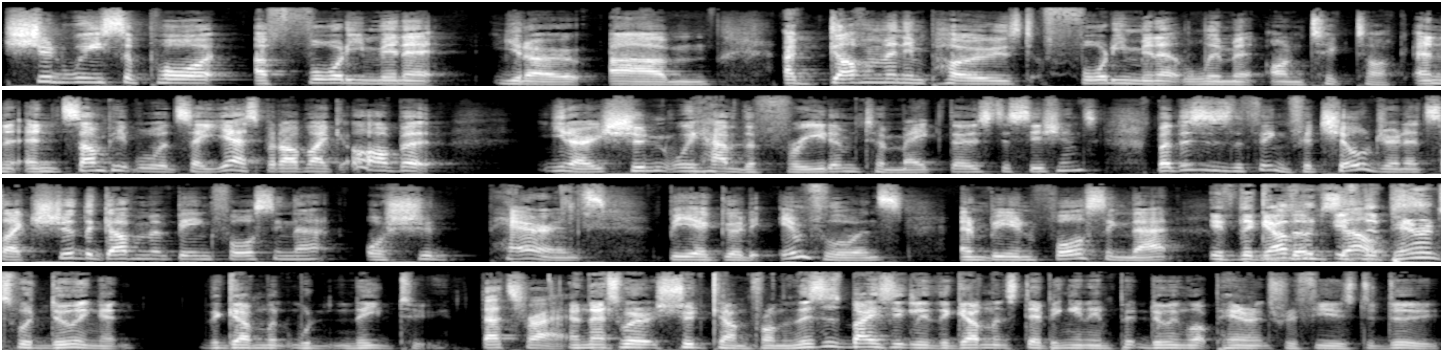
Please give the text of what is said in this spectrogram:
should we support a 40 minute you know um a government imposed 40 minute limit on tiktok and and some people would say yes but i'm like oh but you know, shouldn't we have the freedom to make those decisions? But this is the thing for children. It's like, should the government be enforcing that or should parents be a good influence and be enforcing that? If the government, if themselves? the parents were doing it, the government wouldn't need to. That's right. And that's where it should come from. And this is basically the government stepping in and doing what parents refuse to do.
